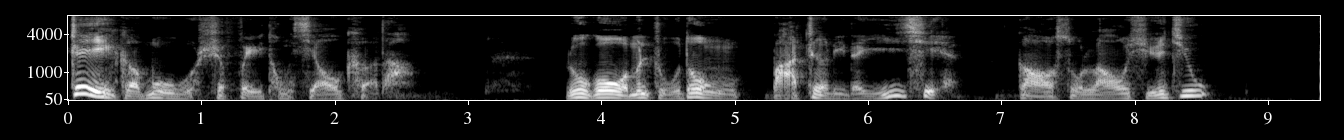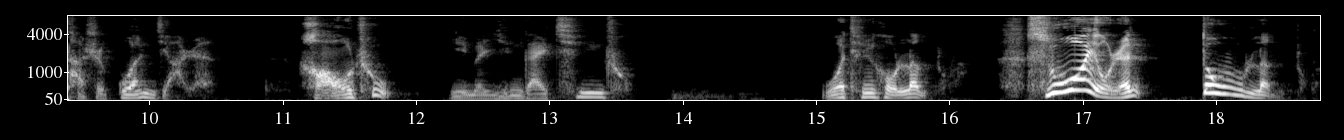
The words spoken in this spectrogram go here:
这个墓是非同小可的。如果我们主动把这里的一切告诉老学究，他是官家人，好处你们应该清楚。我听后愣住了，所有人都愣住了。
